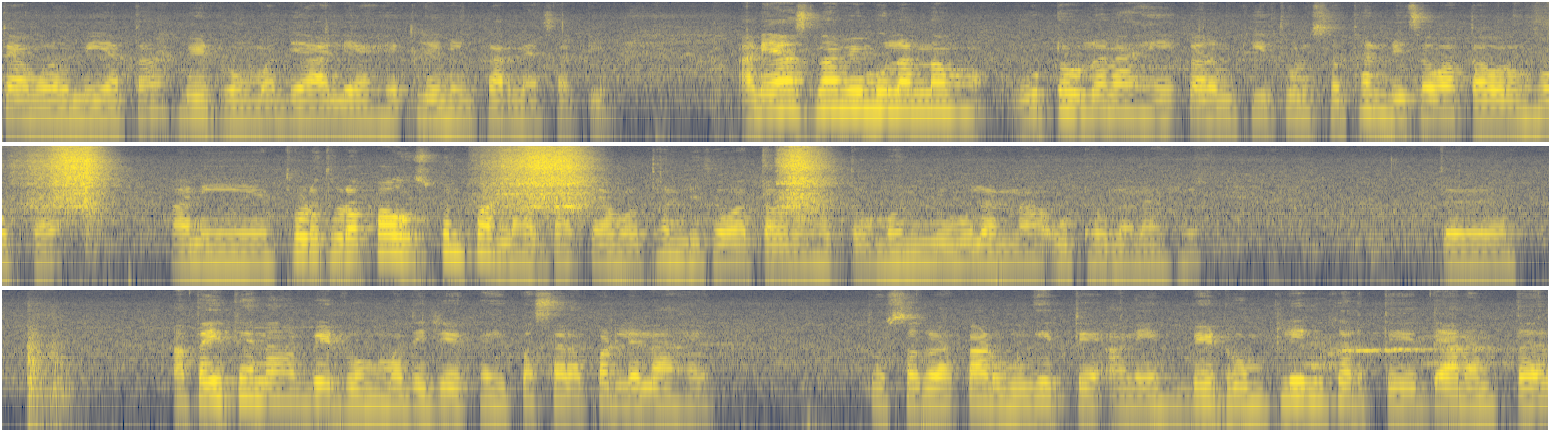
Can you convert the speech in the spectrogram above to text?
त्यामुळं मी आता बेडरूममध्ये आले आहे क्लिनिंग करण्यासाठी. आणि आज ना मी मुलांना उठवलं नाही कारण की थोडंसं थंडीचं वातावरण होतं. आणि थोडं थोडा पाऊस पण पडला होता त्यामुळे थंडीचं वातावरण होतं म्हणून मी मुलांना उठवलं नाही. तर आता इथे ना बेडरूममध्ये जे काही पसारा पडलेला आहे तो सगळा काढून घेते आणि बेडरूम क्लीन करते. त्यानंतर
